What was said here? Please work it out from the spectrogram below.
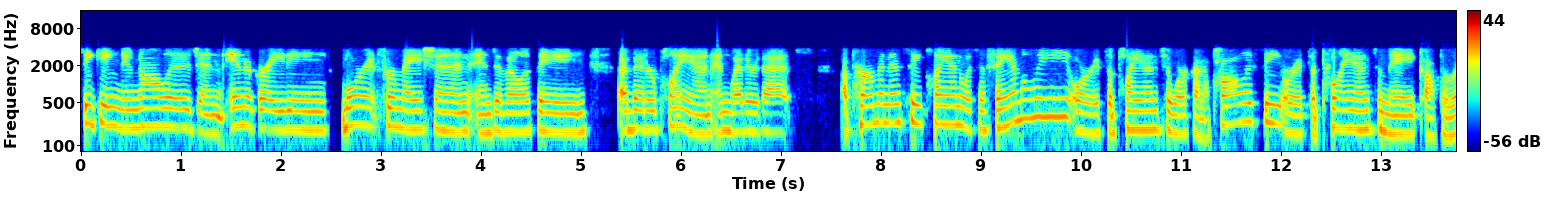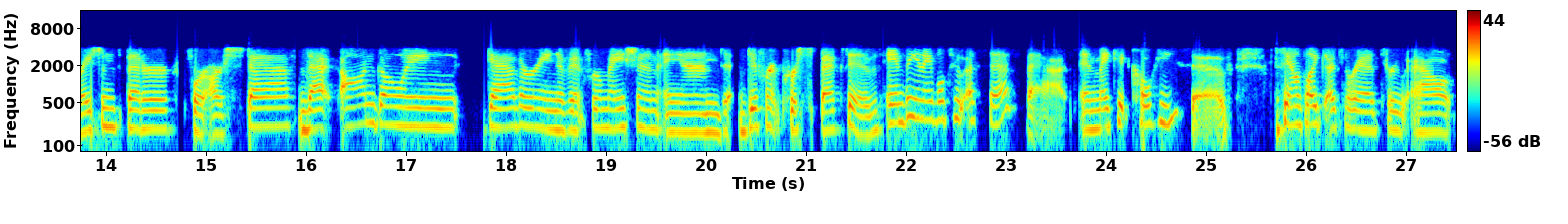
seeking new knowledge and integrating more information and developing a better plan. And whether that's a permanency plan with a family, or it's a plan to work on a policy, or it's a plan to make operations better for our staff. That ongoing gathering of information and different perspectives and being able to assess that and make it cohesive sounds like a thread throughout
